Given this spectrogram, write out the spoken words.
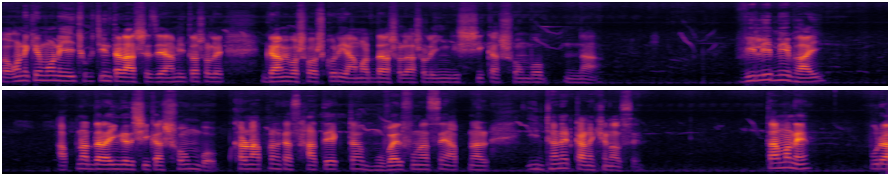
বা অনেকের মনে এই চিন্তাটা আসে যে আমি তো আসলে গ্রামে বসবাস করি, আমার দ্বারা আসলে আসলে ইংলিশ শেখা সম্ভব না। বিলিভ মি ভাই, আপনার দ্বারা ইংরেজি শেখা সম্ভব, কারণ আপনার কাছে হাতে একটা মোবাইল ফোন আছে, আপনার ইন্টারনেট কানেকশন আছে। তার মানে পুরা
